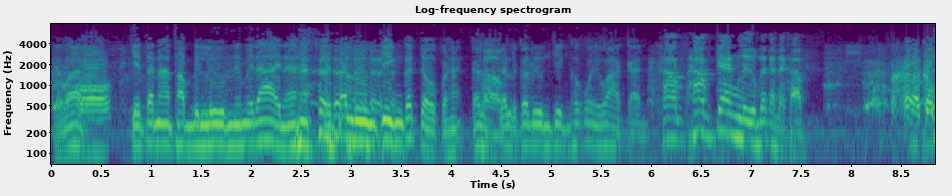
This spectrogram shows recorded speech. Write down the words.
แต่ว่าอ๋อเจตนาทำเป็นลืมเนี่ยไม่ได้นะแต่ถ้าลืมจริงก็จบอะฮะก็ครับก็ก็ลืมจริงเขาก็ไม่ว่ากัน ห้ามห้ามแกล้งลืมแล้วกันนะครับครับครับ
